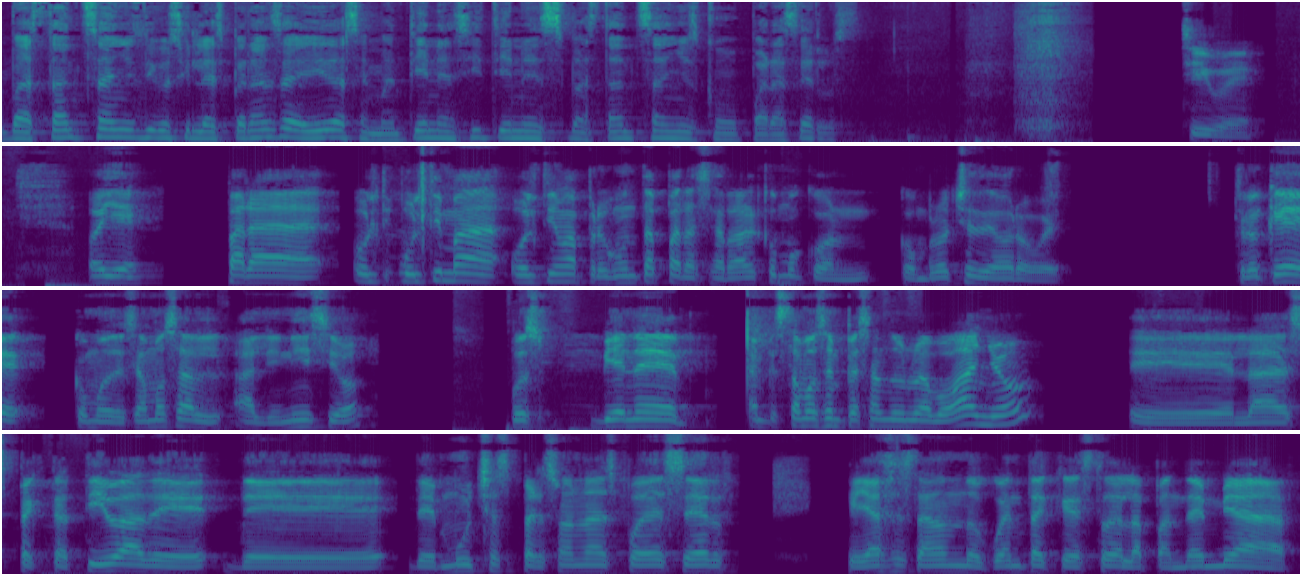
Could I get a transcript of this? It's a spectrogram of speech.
bastantes años. Digo, si la esperanza de vida se mantiene así, tienes bastantes años como para hacerlos. Sí, güey. Oye, para última, última pregunta para cerrar como con, con broche de oro, güey. Creo que, como decíamos al, al inicio, pues viene estamos empezando un nuevo año. Eh, la expectativa de, de, muchas personas puede ser que ya se están dando cuenta que esto de la pandemia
